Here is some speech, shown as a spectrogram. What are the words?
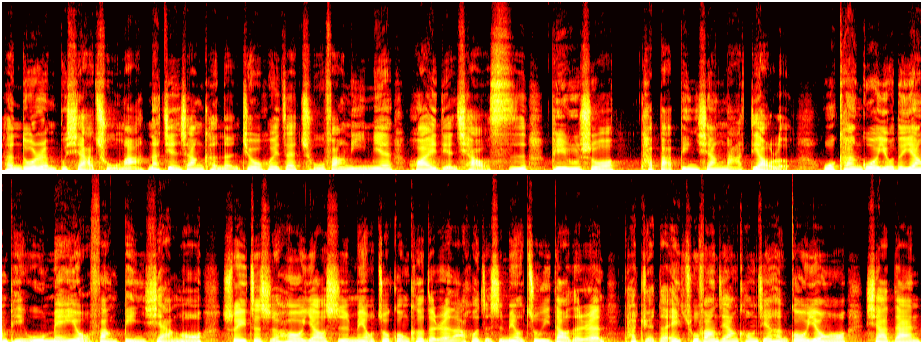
很多人不下厨嘛，那建商可能就会在厨房里面花一点巧思，譬如说。他把冰箱拿掉了，我看过有的样品屋没有放冰箱哦，所以这时候要是没有做功课的人啊，或者是没有注意到的人，他觉得诶，厨房这样空间很够用哦，下单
